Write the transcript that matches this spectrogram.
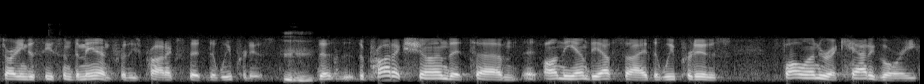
starting to see some demand for these products that, that we produce. Mm-hmm. The, the products, Sean, that um, on the MDF side that we produce fall under a category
